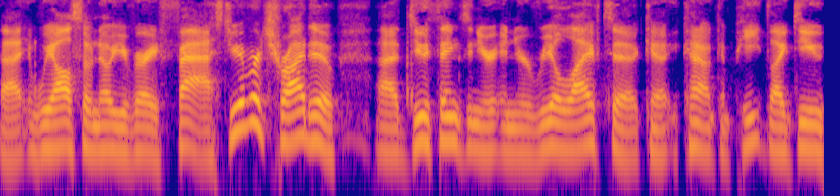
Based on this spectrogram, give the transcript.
uh, and we also know you're very fast. Do you ever try to uh, do things in your in your real life to c- kind of compete? Like, do you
